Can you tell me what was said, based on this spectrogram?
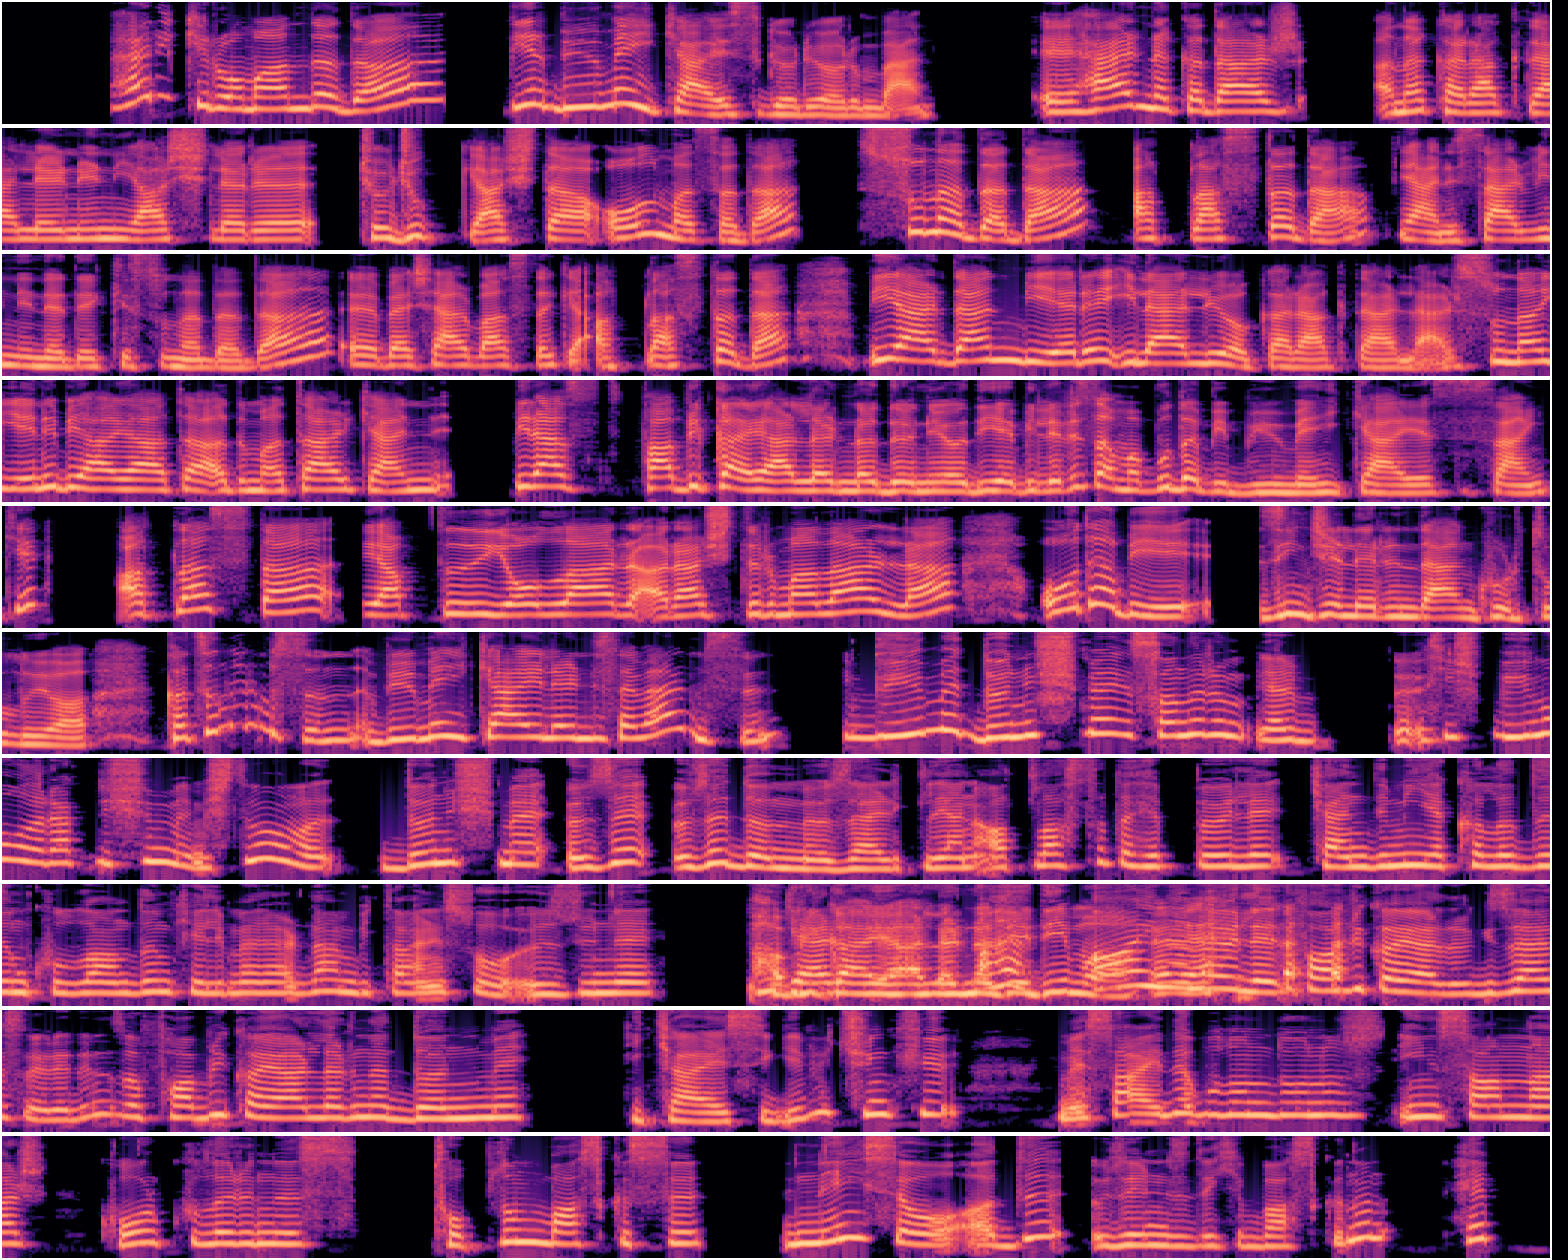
Her iki romanda da bir büyüme hikayesi görüyorum ben. E, her ne kadar ana karakterlerinin yaşları çocuk yaşta olmasa da Suna'da da Atlas'ta da yani Servinine'deki Suna'da da e, Beşerbas'taki Atlas'ta da bir yerden bir yere ilerliyor karakterler. Suna yeni bir hayata adım atarken biraz fabrika ayarlarına dönüyor diyebiliriz ama bu da bir büyüme hikayesi sanki. Atlas da yaptığı yollar, araştırmalarla o da bir zincirlerinden kurtuluyor. Katılır mısın? Büyüme hikayelerini sever misin? Büyüme, dönüşme sanırım yani hiç büyüme olarak düşünmemiştim ama dönüşme, öze öze dönme özellikle. Yani Atlas'ta da hep böyle kendimi yakaladığım, kullandığım kelimelerden bir tanesi o. Özüne Fabrika Gel- ayarlarına Ah, dediğim o. Aynen Evet. öyle. Fabrika ayarları güzel söylediniz. O fabrika ayarlarına dönme hikayesi gibi. Çünkü mesaide bulunduğunuz insanlar, korkularınız, toplum baskısı neyse o adı üzerinizdeki baskının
